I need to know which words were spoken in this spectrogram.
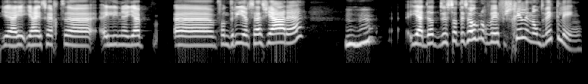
jij, jij zegt, uh, Eline, jij uh, van drie en zes jaar, hè? Mm -hmm. Ja, dat, dus dat is ook nog weer verschil in ontwikkeling.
